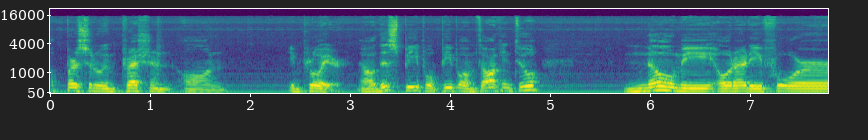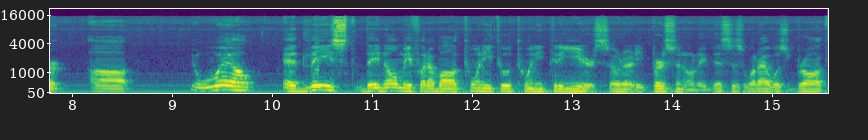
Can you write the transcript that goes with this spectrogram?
a personal impression on employer. Now, these people, people I'm talking to, know me already for well, at least they know me for about 22, 23 years already personally. This is what I was brought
